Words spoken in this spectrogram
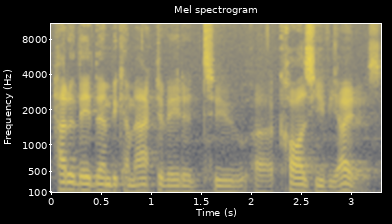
How do they then become activated to uh, cause uveitis?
